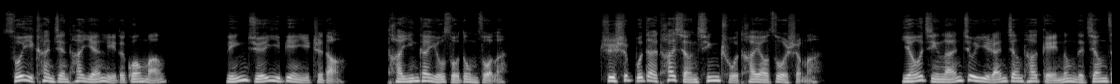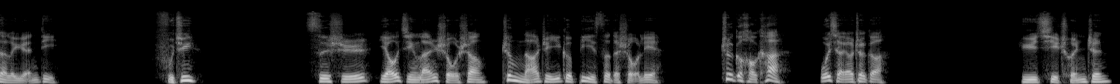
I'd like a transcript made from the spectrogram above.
所以看见他眼里的光芒，林觉意便已知道他应该有所动作了。只是不待他想清楚他要做什么，姚锦兰就毅然将他给弄得僵在了原地。夫君，此时姚锦兰手上正拿着一个碧色的手链，这个好看，我想要这个。语气纯真，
